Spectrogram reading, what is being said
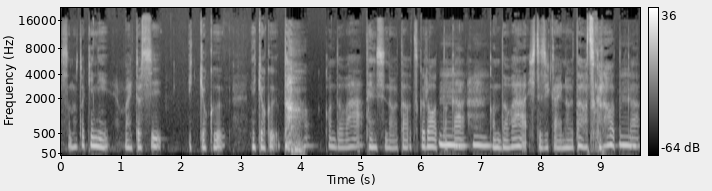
その時に毎年1曲2曲と 今度は天使の歌を作ろうとか、うんうん。今度は羊飼いの歌を作ろうとか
